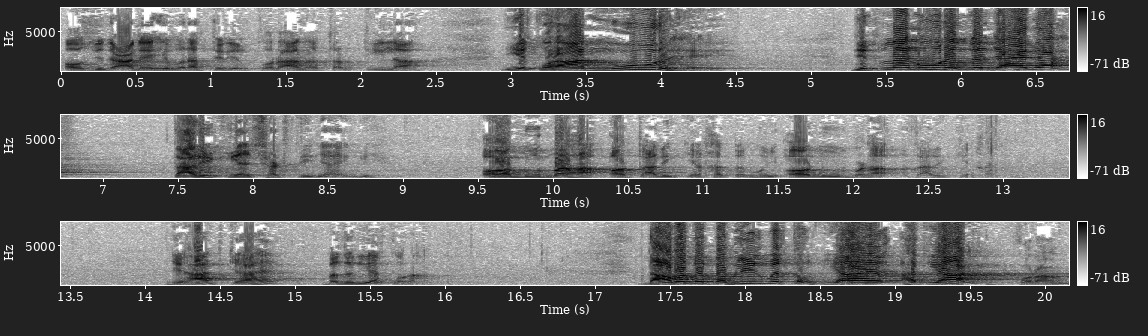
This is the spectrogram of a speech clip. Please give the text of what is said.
اور ضد علیہ ورت القرآن ترتیلا یہ قرآن نور ہے۔ جتنا نور اندر جائے گا، تاریکیاں چھٹتی جائیں گی۔ اور نور بڑھا اور تاریکیاں ختم ہوئی اور نور بڑھا تاریکیاں ختم ہوئی جہاد کیا ہے؟ بدریا قرآن۔ دعوت و تبلیغ میں کیا ہے؟ ہتھیار؟ قرآن۔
